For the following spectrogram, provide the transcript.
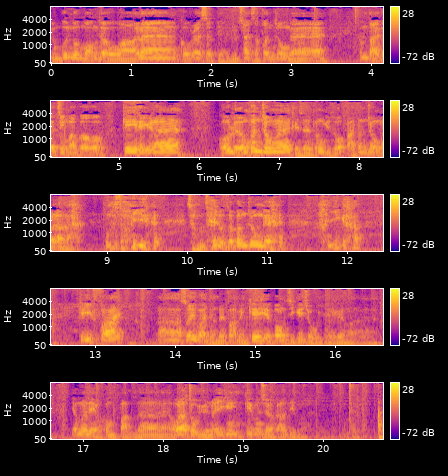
原本個網就話咧個 recipe 係要七十分鐘嘅，咁但係個正話個機器咧嗰兩分鐘咧，其實等於咗八分鐘噶啦，咁所以咧就唔使做十分鐘嘅。依家幾快啊！所以話人哋發明機器係幫自己做嘢噶嘛，有乜理由咁笨啊？好啦，做完啦已經，基本上搞掂啦，係咪？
